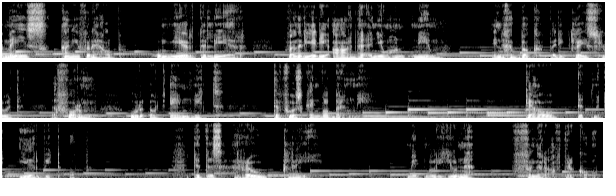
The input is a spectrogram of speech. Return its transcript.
'n Mens kan nie verhelp om meer te leer wanneer jy die aarde in jou hand neem en gebuk by die kleisloot 'n vorm oeroud en nuut te voorskyn wil bring nie. Tel dit met eerbied op. Dit is rou klei met miljoene vingerafdrukke op.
